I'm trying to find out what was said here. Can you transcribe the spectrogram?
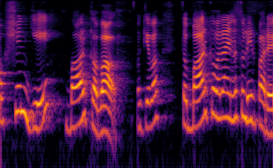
option A Bhargava. ஓகேவா ஸோ பார்கவா தான் என்ன சொல்லியிருப்பாரு?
